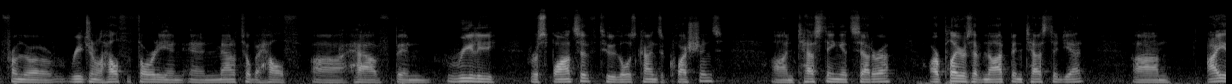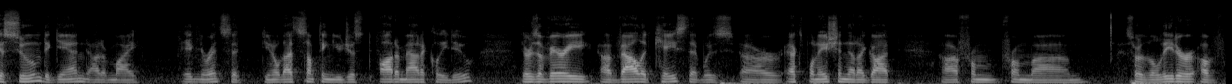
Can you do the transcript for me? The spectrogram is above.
from the regional health authority and, and Manitoba Health uh, have been really responsive to those kinds of questions on testing, etc. Our players have not been tested yet. Um, I assumed, again, out of my ignorance, that you know that's something you just automatically do. There's a very uh, valid case that was our explanation that I got uh, from from um, sort of the leader of,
